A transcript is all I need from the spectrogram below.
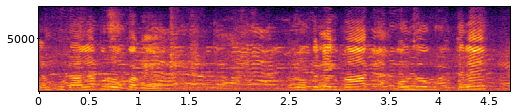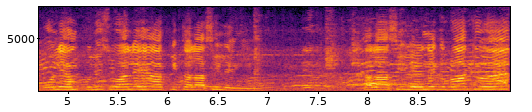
टेंपू डाला को रोका गया। रोकने के बाद वो लोग उतरे, बोले, हम पुलिस वाले हैं, आपकी तलाशी लेंगे। तलाशी लेने के बाद जो है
